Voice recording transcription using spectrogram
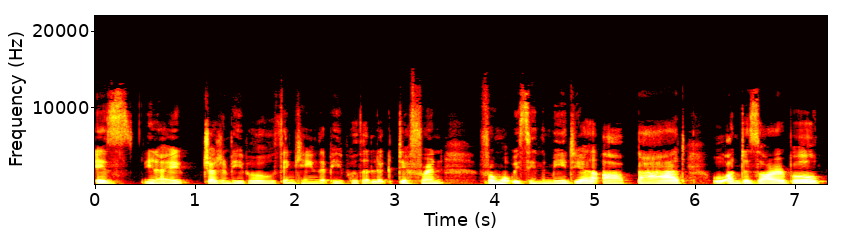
is, you know, judging people, thinking that people that look different from what we see in the media are bad or undesirable.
